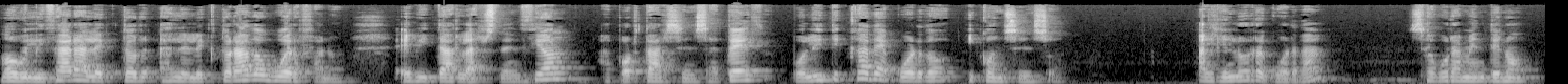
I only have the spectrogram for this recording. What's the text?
movilizar al, electorado huérfano, evitar la abstención, aportar sensatez, política de acuerdo y consenso. ¿Alguien lo recuerda? Seguramente no,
